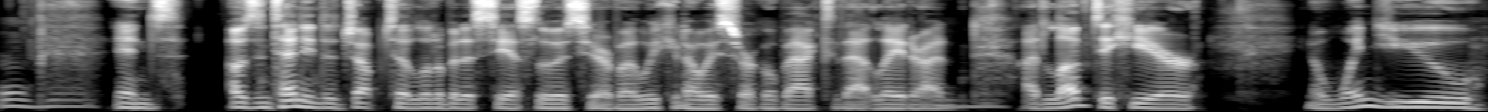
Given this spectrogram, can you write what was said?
Mhm. And I was intending to jump to a little bit of C.S. Lewis here, but we can always circle back to that later. I'd Mhm. I'd love to hear, you know, when you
